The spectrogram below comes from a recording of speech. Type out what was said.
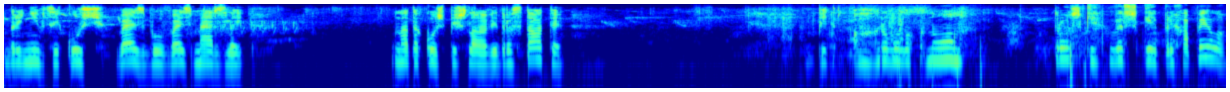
бринів цей кущ, весь був, весь мерзлий. Вона також пішла відростати під агроволокном. Трошки вершки прихапило.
